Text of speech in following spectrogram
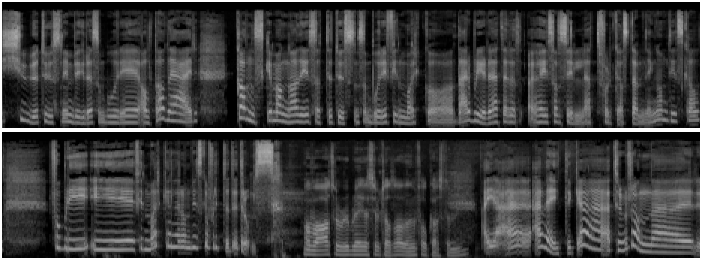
20 000 innbyggere som bor i Alta. Det er ganske mange av de 70 000 som bor i Finnmark, og der blir det etter høy sannsynlighet folkeavstemning om de skal få bli i Finnmark, eller om de skal flytte til Troms. Og Hva tror du blir resultatet av den folkeavstemningen? Jeg, jeg vet ikke. Jeg tror sånn eh,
